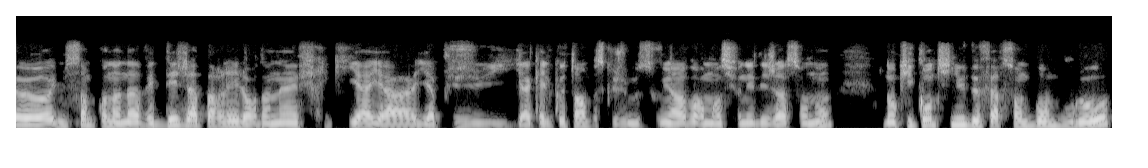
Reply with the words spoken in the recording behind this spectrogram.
Euh, il me semble qu'on en avait déjà parlé lors d'un Afrikia il y a, il quelques temps parce que je me souviens avoir mentionné déjà son nom. Donc il continue de faire son bon boulot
